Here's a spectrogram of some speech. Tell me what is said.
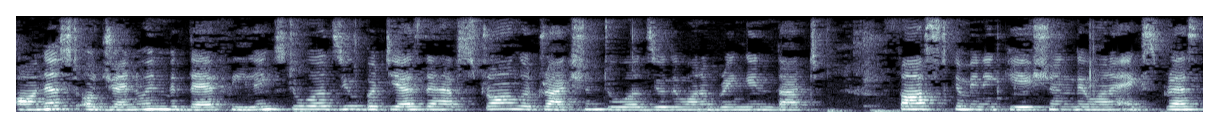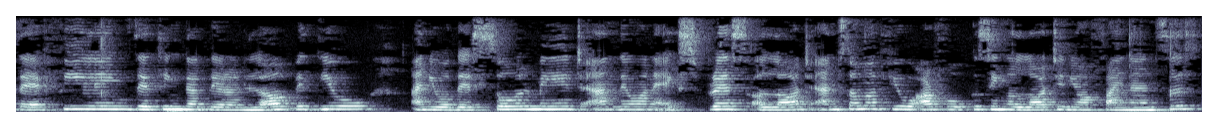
honest or genuine with their feelings towards you but yes they have strong attraction towards you. They want to bring in that fast communication. They want to express their feelings. They think that they're in love with you and you're their soulmate and they want to express a lot. And some of you are focusing a lot in your finances.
